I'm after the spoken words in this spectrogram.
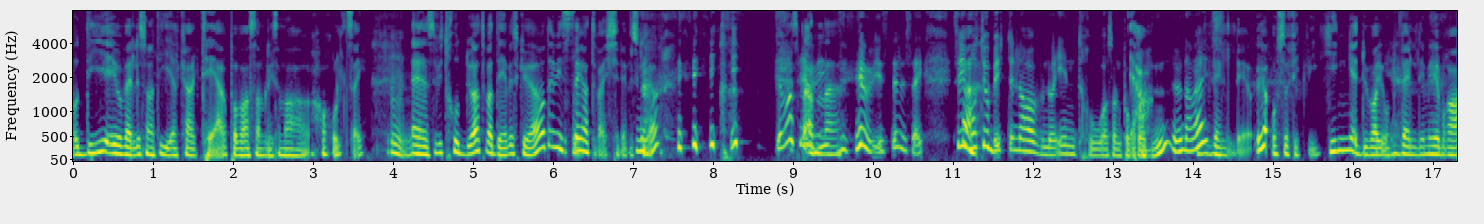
Og de er jo veldig sånn at de gir karakter på hva som liksom har, har holdt seg. Mm. Så vi trodde jo at det var det vi skulle gjøre, og det viste seg at det var ikke det vi skulle gjøre. Det var spennende. det viste det seg. Så vi måtte jo bytte navn og intro og sånn på Ja. podden underveis. Veldig. Ja, og så fikk vi Jinge. Du har gjort veldig mye bra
